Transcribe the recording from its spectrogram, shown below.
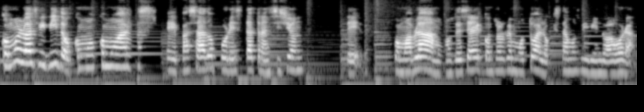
¿cómo lo has vivido? ¿Cómo, cómo has eh, pasado por esta transición de, como hablábamos, de ser el control remoto a lo que estamos viviendo ahora?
